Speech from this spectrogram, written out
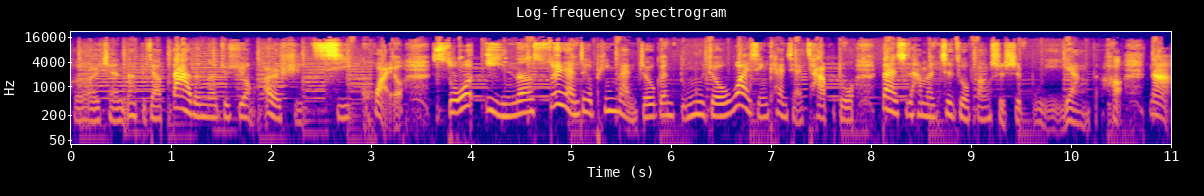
合而成，那比较大的呢，就是用二十七块哦。所以呢，虽然这个拼板舟跟独木舟外形看起来差不多，但是它们制作方式是不一样的哈。那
